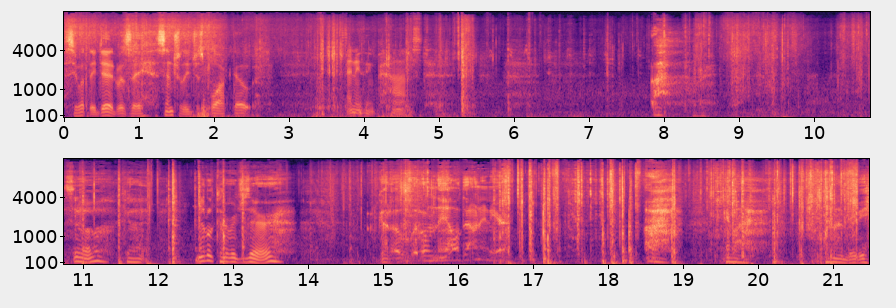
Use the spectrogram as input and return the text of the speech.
See, what they did was they essentially just blocked out anything past. So, got metal coverage there. I've got a little nail down in here. Ah, come on. Come on, baby.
